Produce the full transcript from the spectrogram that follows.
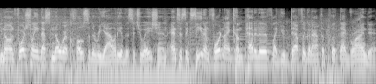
You know, unfortunately, that's nowhere close to the reality of the situation. And to succeed in Fortnite competitive, like you're definitely gonna have to put that grind in.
